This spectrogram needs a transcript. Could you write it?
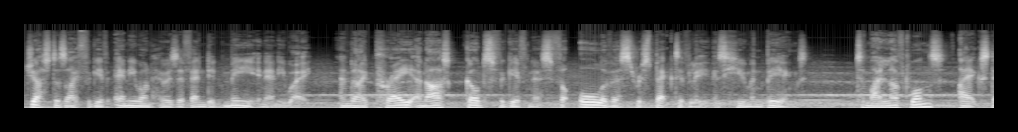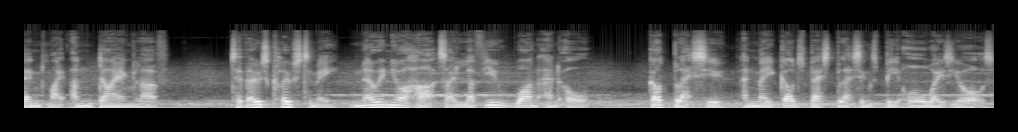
just as I forgive anyone who has offended me in any way. And I pray and ask God's forgiveness for all of us respectively as human beings. To my loved ones, I extend my undying love. To those close to me, know in your hearts I love you one and all. God bless you, and may God's best blessings be always yours.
